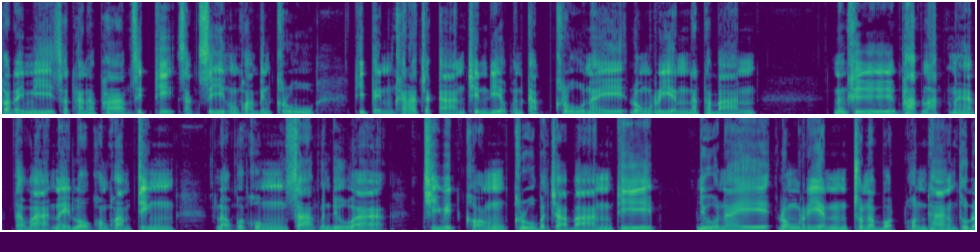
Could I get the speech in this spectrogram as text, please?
ก็ได้มีสถานภาพสิทธิศักดิ์ศรีของความเป็นครู ที่เป็นข้าราชการเช่นเดียวกันกับครูในโรงเรียนรัฐบาล นั่นคือภาพลักษณ์นะครับ แต่ว่าในโลกของความจริง เราก็คงทราบกันอยู่ว่าชีวิตของครูประชาบาลที่ อยู่ในโรงเรียนชนบทหนทางธุร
